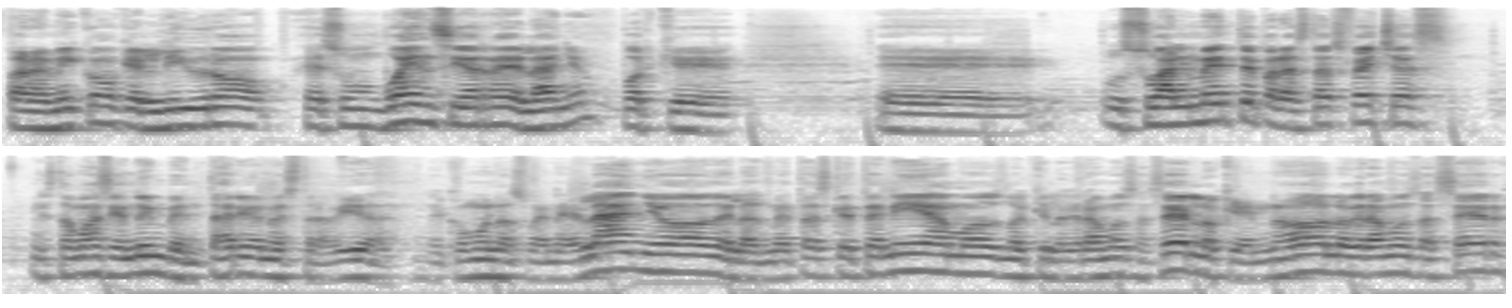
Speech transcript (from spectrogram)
para mí como que el libro es un buen cierre del año porque eh, usualmente para estas fechas estamos haciendo inventario de nuestra vida, de cómo nos fue en el año, de las metas que teníamos, lo que logramos hacer, lo que no logramos hacer.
